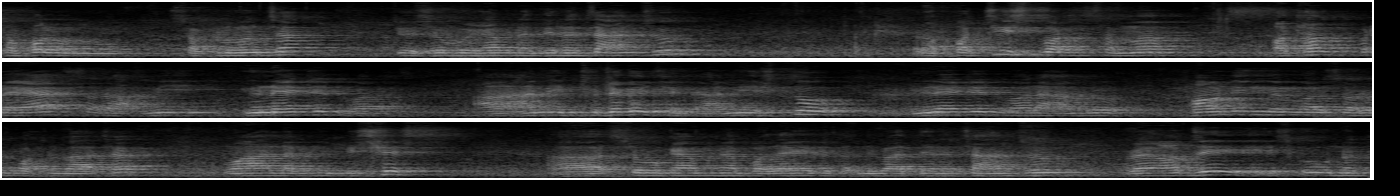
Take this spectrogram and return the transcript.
सफल हुनु सक्नुहुन्छ। त्यो शुभकामना दिन चाहन्छु। र पच्चिस वर्षसम्म अथक प्रयास र हामी युनाइटेड भएर हामी छुटेकै छैन। हामी यस्तो युनाइटेड भएर हाम्रो फाउन्डिङ मेम्बर्सहरू बस्नु भएको छ। उहाँहरूलाई पनि विशेष शुभकामना बधाई र धन्यवाद दिन चाहन्छु। र अझै यसको उन्नत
